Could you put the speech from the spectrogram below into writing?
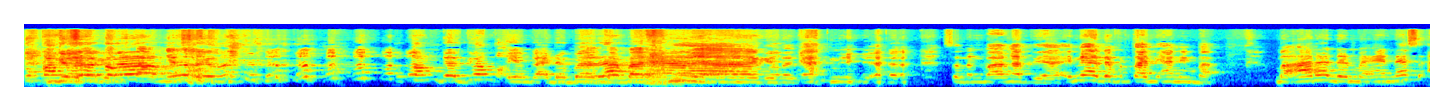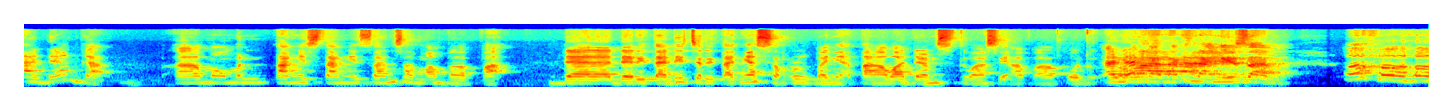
tukang dagang. tukangnya. tukang dagang kok ya nggak ada barang ada barangnya. gitu kan. Ya. seneng banget ya. Ini ada pertanyaan nih mbak. Mbak Ara dan mbak Enes ada nggak uh, momen tangis-tangisan sama bapak? Da- dari tadi ceritanya seru banyak tawa dalam situasi apa pun. Ada nggak tangis-tangisan? Oh, ho, ho,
